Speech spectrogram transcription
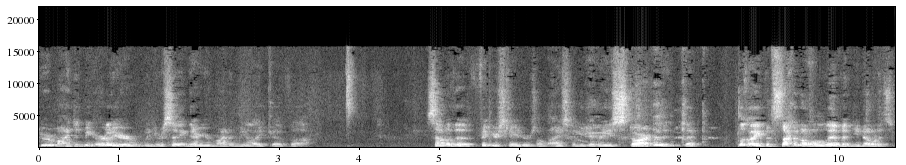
You reminded me earlier when you were sitting there. You reminded me like of uh, some of the figure skaters on ice when they get ready to start. That, that look like you've been sucking on a lemon. You know, and it's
